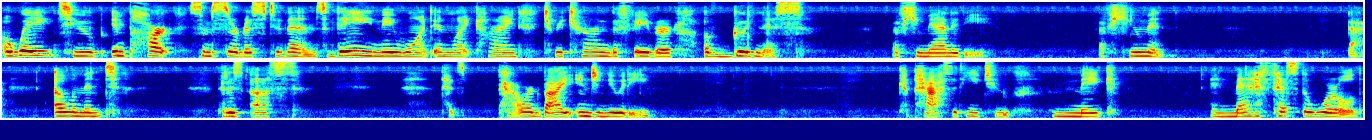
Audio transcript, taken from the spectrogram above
a way to impart some service to them so they may want in like kind to return the favor of goodness, of humanity, of human. That element that is us, that's powered by ingenuity, capacity to make and manifest the world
